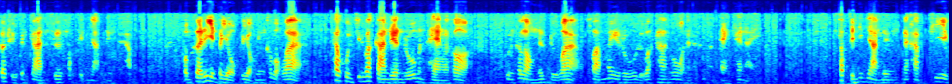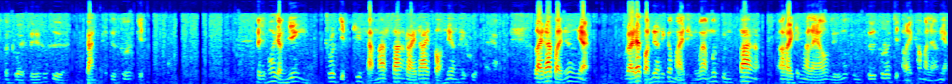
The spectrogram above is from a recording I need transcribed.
ก็ถือเป็นการซื้อทรัพย์สินอย่างหนึ่งนะครับ ผมเคยได้ยินประโยคประโยคนึงเขาบอกว่า ถ้าคุณคิดว่าการเรียนรู้มันแพงแล้วก็ คุณก็ลองนึกดูว่าความไม่รู้หรือว่าค่าโง่นั้นนะมันแพงแค่ไหนทรัพย์สินอีกอย่างหนึ่งนะครับ ที่คนรวยซื้อก็คือการซื้อธุรกิจโดยเฉพาะอย่างยิ่งธุรกิจที่สามารถสร้างรายได้ต่อเนื่องให้คุณ รายได้ต่อเนื่องเนี่ยรายได้ต่อเนื่องนี่ก็หมายถึงว่าเมื่อคุณสร้างอะไรขึ้นมาแล้ว หรือเมื่อคุณซื้อธุรกิจอะไรเข้ามาแล้วเนี่ย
